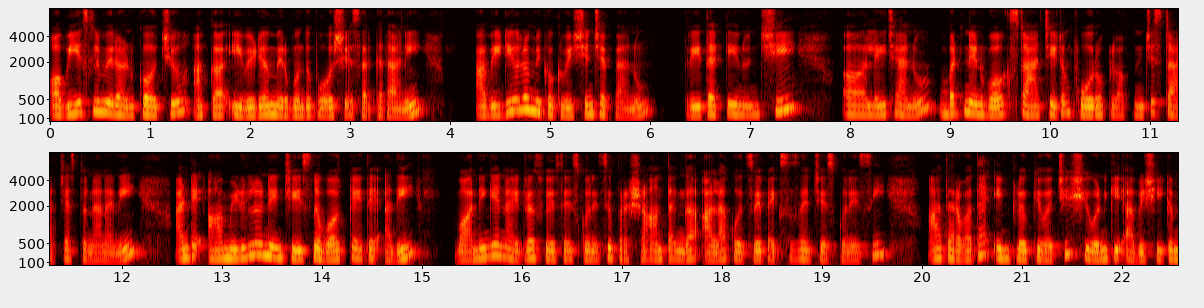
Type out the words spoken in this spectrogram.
ఆబ్వియస్లీ మీరు అనుకోవచ్చు అక్క ఈ వీడియో మీరు ముందు పోస్ట్ చేశారు కదా అని. ఆ వీడియోలో మీకు ఒక విషయం చెప్పాను. త్రీ థర్టీ నుంచి లేచాను. బట్ నేను వర్క్ స్టార్ట్ చేయడం ఫోర్ ఓ క్లాక్ నుంచి స్టార్ట్ చేస్తున్నానని. అంటే ఆ మిడిల్లో నేను చేసిన వర్క్ అయితే అది. మార్నింగే నైట్ డ్రెస్ వేసేసుకునేసి ప్రశాంతంగా అలా కొద్దిసేపు ఎక్సర్సైజ్ చేసుకునేసి ఆ తర్వాత ఇంట్లోకి వచ్చి శివునికి అభిషేకం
